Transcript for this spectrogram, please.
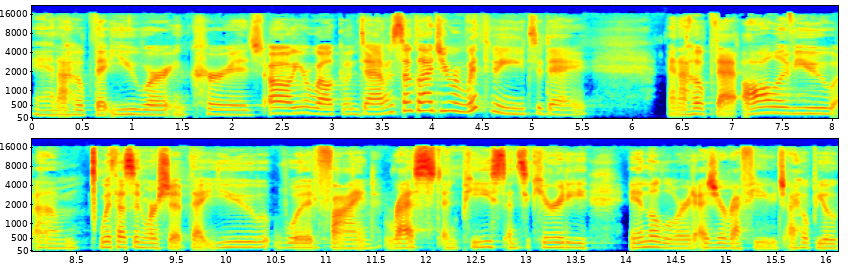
And I hope that you were encouraged. Oh, you're welcome, Deb. I'm so glad you were with me today. And I hope that all of you um, with us in worship, that you would find rest and peace and security in the Lord as your refuge. I hope you'll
